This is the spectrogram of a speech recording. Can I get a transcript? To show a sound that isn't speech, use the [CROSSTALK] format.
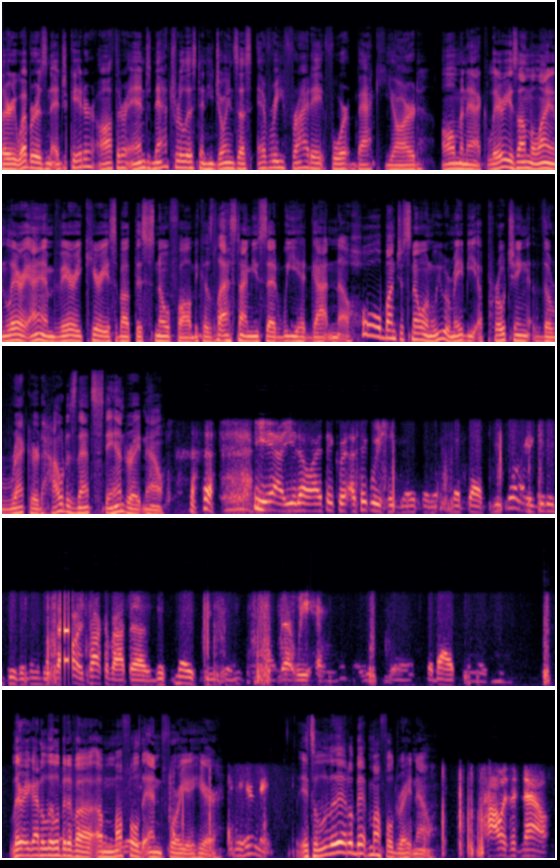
Larry Weber is an educator, author, and naturalist, and he joins us every Friday for Backyard Almanac. Larry is on the line, and Larry, I am very curious about this snowfall because last time you said we had gotten a whole bunch of snow and we were maybe approaching the record. How does that stand right now? [LAUGHS] yeah, you know, I think I think we should go for it. But uh, before I get into the numbers, I want to talk about the the snow season uh, that we. Uh, about. Larry, got a little bit of a, a muffled end for you here. Can you hear me? It's a little bit muffled right now. How is it now?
